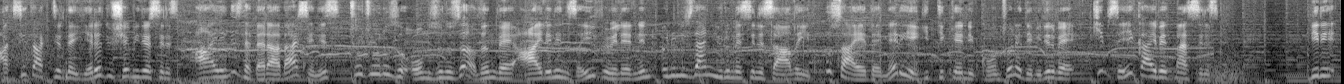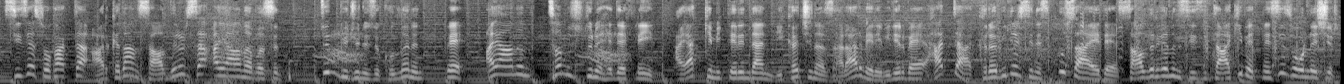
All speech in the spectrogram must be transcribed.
Aksi takdirde yere düşebilirsiniz. Ailenizle beraberseniz çocuğunuzu omzunuza alın ve ailenin zayıf üyelerinin önünüzden yürümesini sağlayın. Bu sayede nereye gittiklerini kontrol edebilir ve kimseyi kaybetmezsiniz. Biri size sokakta arkadan saldırırsa ayağına basın. Tüm gücünüzü kullanın ve ayağının tam üstünü hedefleyin. Ayak kemiklerinden birkaçına zarar verebilir ve hatta kırabilirsiniz. Bu sayede saldırganın sizi takip etmesi zorlaşır.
